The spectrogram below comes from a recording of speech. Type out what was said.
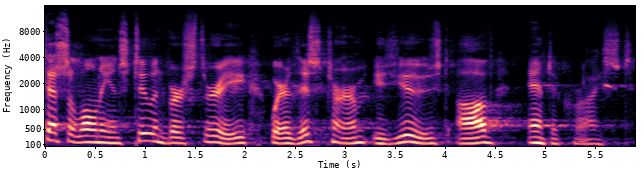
Thessalonians 2 and verse 3, where this term is used of Antichrist.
